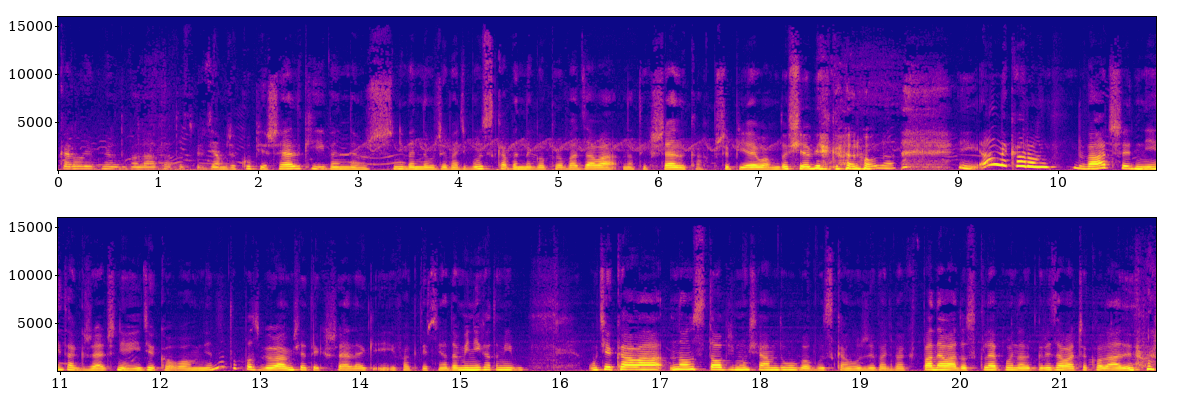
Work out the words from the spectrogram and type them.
Karol jak miał dwa lata, to stwierdziłam, że kupię szelki i będę już, nie będę używać wózka, będę go prowadzała na tych szelkach. Przypięłam do siebie Karola. I, ale Karol dwa, trzy dni tak grzecznie idzie koło mnie, no to pozbyłam się tych szelek i, faktycznie. A Dominika to mi uciekała non-stop i musiałam długo wózka używać, bo jak wpadała do sklepu, nadgryzała czekolady, to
